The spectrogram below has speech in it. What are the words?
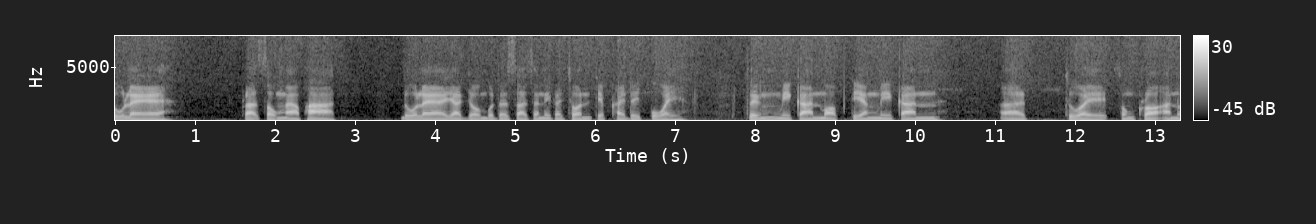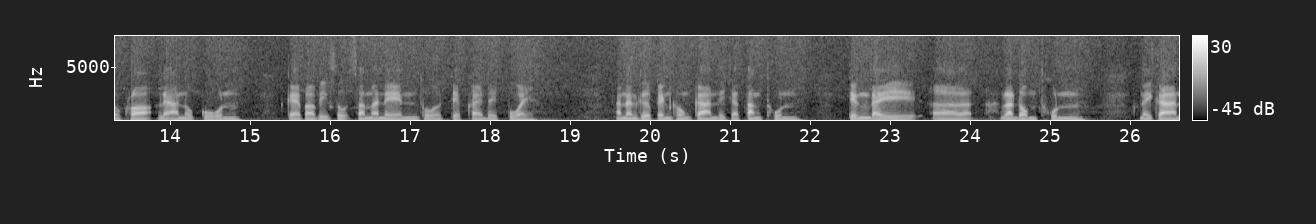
ดูแลพระสงฆ์อาพาธดูแลญาติโยมพุทธศาสนิกชน เจ็บไข้ได้ป่วย ซึ่งมีการมอบเตียงมีการช่วยสงเคราะห์อนุเคราะห์และอนุกูล แก่พระภิกษุสามเณรผู้เจ็บไข้ได้ป่วย อันนั้นคือเป็นโครงการที่จะตั้งทุน จึงได้ ระดมทุนในการ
